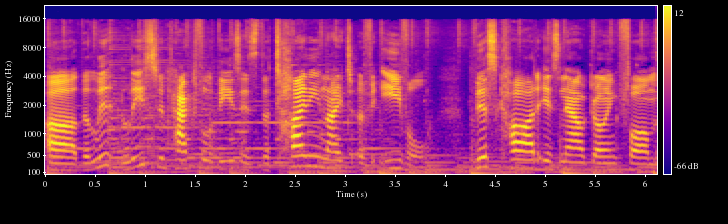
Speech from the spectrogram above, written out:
Uh, the least impactful of these is the Tiny Knight of Evil. This card is now going from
